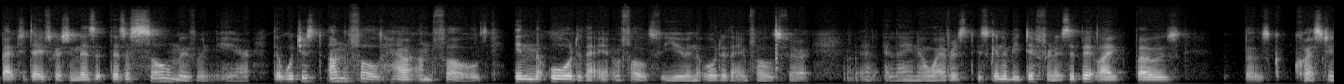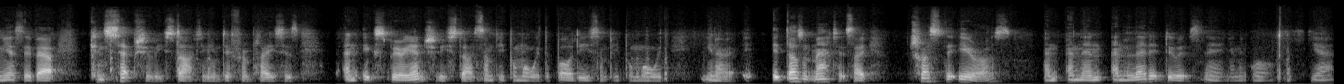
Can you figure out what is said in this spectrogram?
Back to Dave's question. There's a, there's a soul movement here that will just unfold how it unfolds in the order that it unfolds for you, in the order that it unfolds for uh, Elaine or whatever. It's, it's going to be different. It's a bit like Bo's question yesterday about conceptually starting in different places and experientially start. Some people more with the body, some people more with, you know, it, it doesn't matter. It's like trust the eros and, and then and let it do its thing and it will, yeah.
